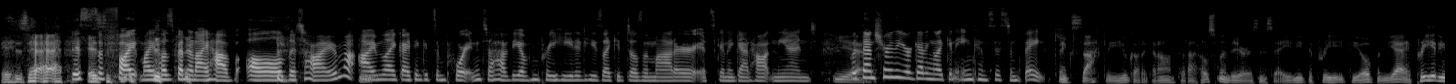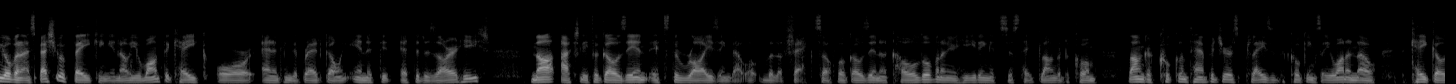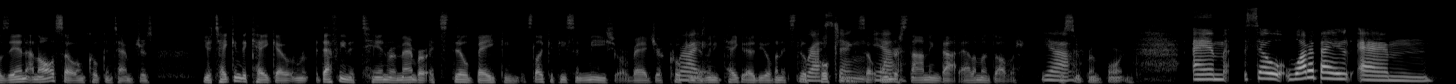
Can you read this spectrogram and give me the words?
is uh, this is a fight my husband and I have all the time. I'm like, I think it's important to have the oven preheated. He's like, it doesn't matter. It's going to get hot in the end. Yeah. But then surely you're getting like an inconsistent bake. Exactly. you got to get on to that husband of yours and say you need to preheat the oven. Yeah, preheating the oven, especially with baking, you know, you want the cake or anything, the bread going in at the, at the desired heat. Not actually, if it goes in, it's the rising that will, affect. So if it goes in a cold oven and you're heating, it just takes longer to come. Longer cooking temperatures plays with the cooking. So you want to know the cake goes in and also on cooking temperatures. You're taking the cake out, and definitely in a tin. Remember, it's still baking. It's like a piece of meat or veg you're cooking. Right. Is when you take it out of the oven, it's still Resting, cooking. So yeah. understanding that element of it is Yeah. super important. Um. So what about um?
